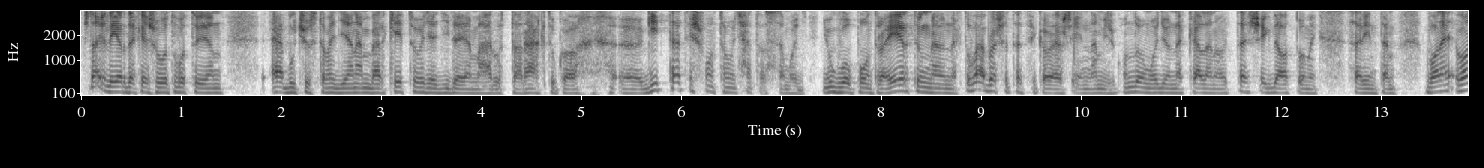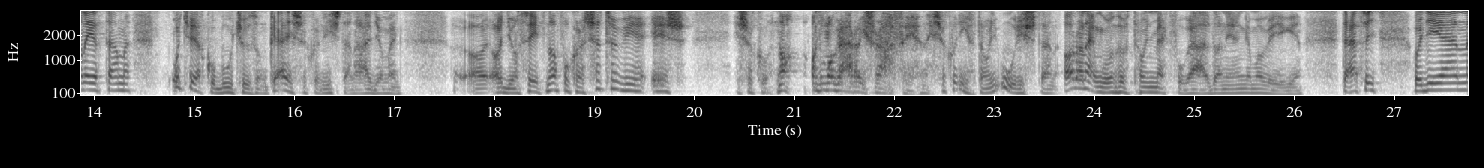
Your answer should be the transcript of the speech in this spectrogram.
És nagyon érdekes volt, volt olyan, elbúcsúztam egy ilyen emberkétől, hogy egy ideje már ott rágtuk a gittet, és mondtam, hogy hát azt hiszem, hogy nyugvó pontra értünk, mert önnek továbbra se tetszik a vers, én nem is gondolom, hogy önnek kellene, hogy tessék, de attól még szerintem van, van értelme. Úgyhogy akkor búcsúzunk el, és akkor Isten áldja meg, adjon szép napokat, stb. És, és akkor, na, az magára is ráférne. És akkor írtam, hogy úristen, arra nem gondoltam, hogy meg fog áldani engem a végén. Tehát, hogy, hogy ilyen,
